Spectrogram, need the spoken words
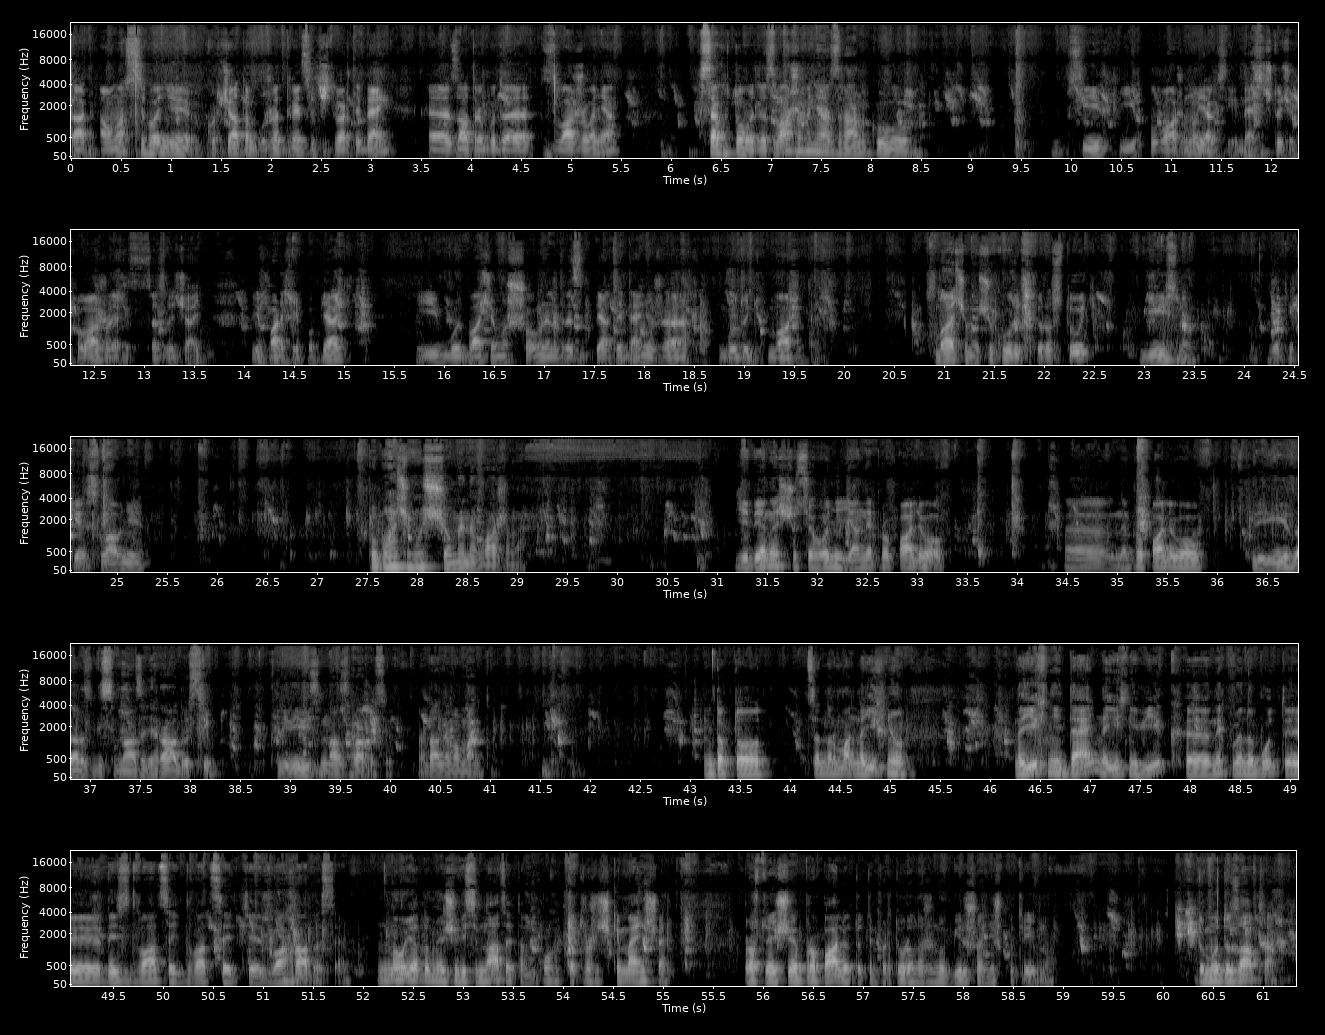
Так, а у нас сьогодні курчатам уже 34-й день. Е, Завтра буде зважування. Все готове для зважування. Зранку всіх їх поважу. Ну, як всіх, 10 штучок поважу, як зазвичай. Дві партії по 5. І бачимо, що вони на 35-й день вже будуть важити. Бачимо, що курочки ростуть. Дійсно, вже такі славні. Побачимо, що ми наважимо. Єдине, що сьогодні я не пропалював. Е, не пропалював в хліві зараз 18 градусів. В хліві 18 градусів на даний момент. Ну, Тобто, це нормально на їхню. На їхній день, на їхній вік, е, в них повинно бути десь 20-22 градуси. Ну, я думаю, що 18, там похибка трошечки менше. Просто якщо я пропалю, то температура нажену більша, ніж потрібно. Тому до завтра.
